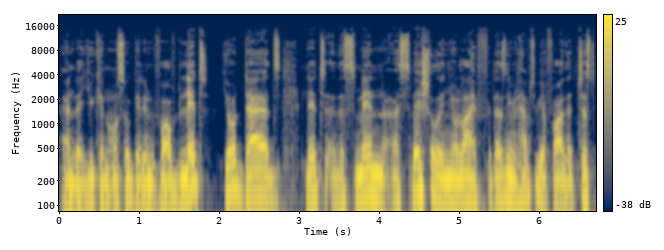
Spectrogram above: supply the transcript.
and uh, you can also get involved. Let your dads, let this men uh, special in your life. It doesn't even have to be a father, just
